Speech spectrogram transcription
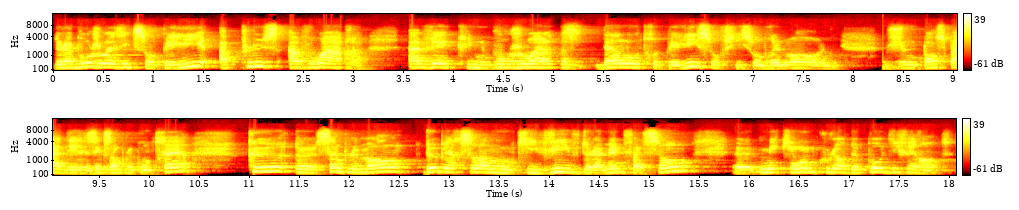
de la bourgeoisie de son pays, a plus à voir avec une bourgeoise d'un autre pays, sauf s'ils sont vraiment, je ne pense pas à des exemples contraires, que euh, simplement deux personnes qui vivent de la même façon, euh, mais qui ont une couleur de peau différente.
